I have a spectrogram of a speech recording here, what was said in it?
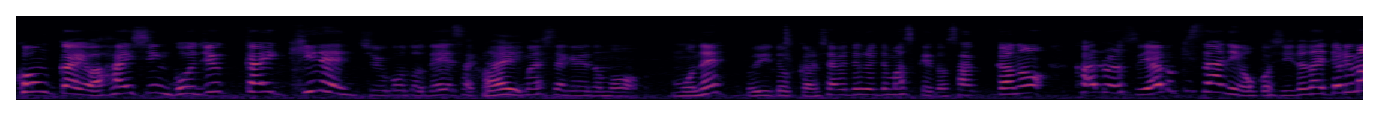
今回は配信50回記念ということでさっきも言いましたけれども、もうねフリートークから喋ってくれてますけど作家のカルロス矢吹さんにお越しいただいておりま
